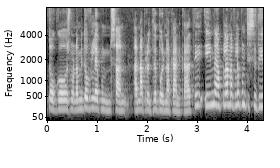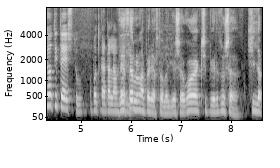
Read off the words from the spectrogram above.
τον κόσμο να μην το βλέπουν σαν ανάπηρο ότι δεν μπορεί να κάνει κάτι, είναι απλά να βλέπουν τις ιδιότητές του, από ό,τι καταλαβαίνω. Δεν θέλω να περιαυτολογήσω. Εγώ εξυπηρετούσα 1500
